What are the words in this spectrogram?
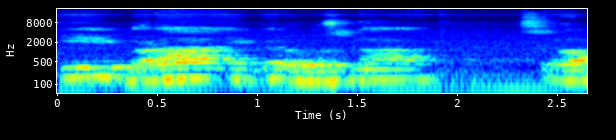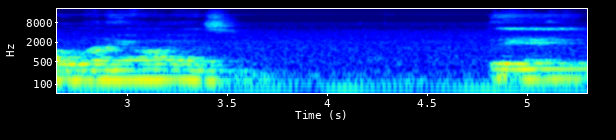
ਕਿ ਬੜਾ ਇੱਕ ਰੋਸ ਦਾ ਸਬਬ ਬਣਿਆ ਹੋਇਆ ਸੀ। ਤੇ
